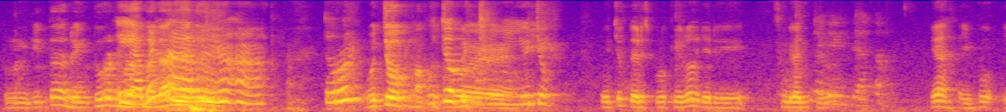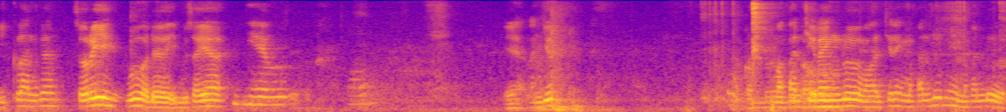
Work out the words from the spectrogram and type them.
temen kita ada yang turun iya badannya benar. tuh. Heeh. turun. Ucup maksud ucup gue. ucup. Ucup dari 10 kilo jadi 9 kilo ya ibu iklan kan. Sorry bu ada ibu saya. Iya bu. Ya lanjut. Makan, makan cireng dulu makan cireng makan dulu nih makan dulu.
